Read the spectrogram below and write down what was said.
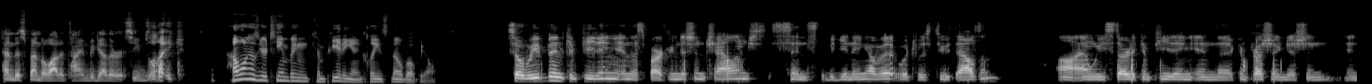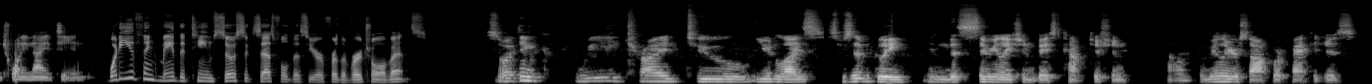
tend to spend a lot of time together it seems like. How long has your team been competing in clean snowmobile? So we've been competing in the spark ignition challenge since the beginning of it which was 2000 uh, and we started competing in the compression ignition in 2019. What do you think made the team so successful this year for the virtual events? So I think we tried to utilize specifically in this simulation based competition um, familiar software packages,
